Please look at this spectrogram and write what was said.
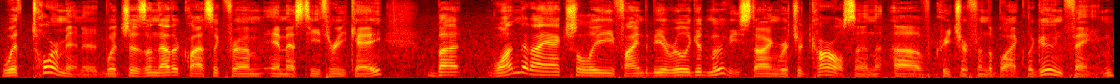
with Tormented, which is another classic from MST3K, but one that I actually find to be a really good movie, starring Richard Carlson of Creature from the Black Lagoon fame.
